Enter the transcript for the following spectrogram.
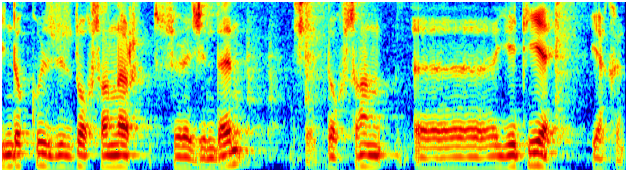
1990'lar sürecinden işte 97'ye yakın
